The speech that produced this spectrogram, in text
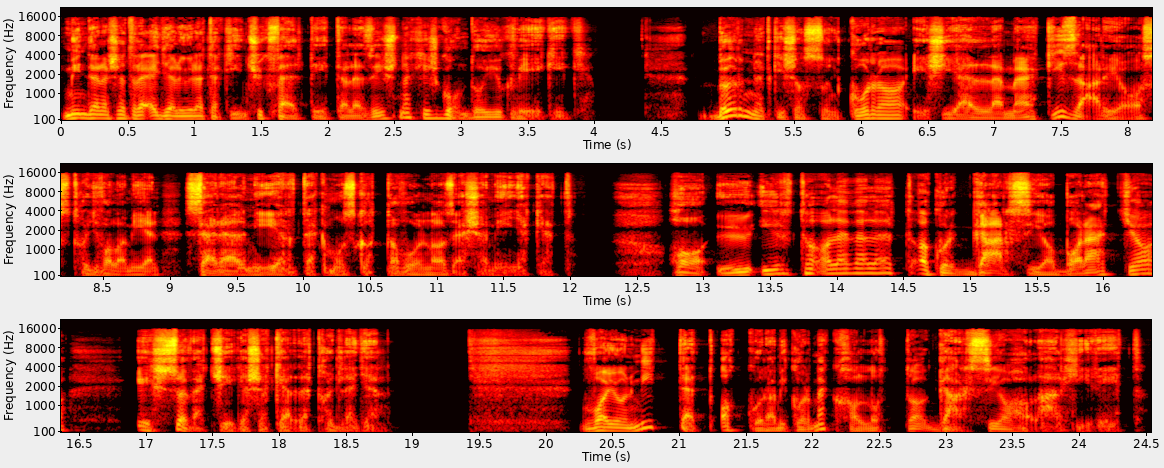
Minden esetre egyelőre tekintsük feltételezésnek, és gondoljuk végig. Burnett kisasszony kora és jelleme kizárja azt, hogy valamilyen szerelmi érdek mozgatta volna az eseményeket. Ha ő írta a levelet, akkor Garcia barátja és szövetségese kellett, hogy legyen. Vajon mit tett akkor, amikor meghallotta Garcia halálhírét?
